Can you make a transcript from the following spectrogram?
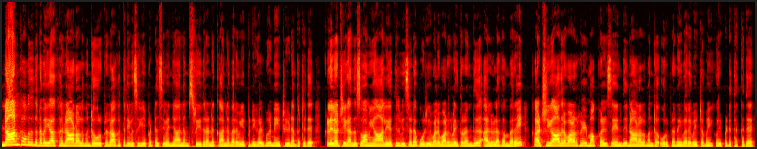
நான்காவது தடவையாக நாடாளுமன்ற உறுப்பினராக தெரிவு செய்யப்பட்ட சிவஞானம் ஸ்ரீதரனுக்கான வரவேற்பு நிகழ்வு நேற்று இடம்பெற்றது. கிளிநொச்சி கந்தசுவாமி ஆலயத்தில் விசேட பூஜை வழிபாடுகளைத் தொடர்ந்து அலுவலகம் வரை கட்சி ஆதரவாளர்கள் மக்கள் சேர்ந்து நாடாளுமன்ற உறுப்பினரை வரவேற்றமை குறிப்பிடத்தக்கது.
